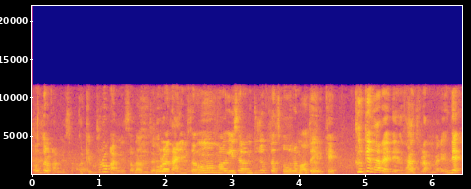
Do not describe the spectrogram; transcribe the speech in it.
떠들어가면서 그렇게 아, 풀어가면서 남자. 돌아다니면서 어. 어막 이 사람도 좋다 저 사람도 좋다. 이렇게 그렇게 살아야 되는 사주란 말이야 근데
